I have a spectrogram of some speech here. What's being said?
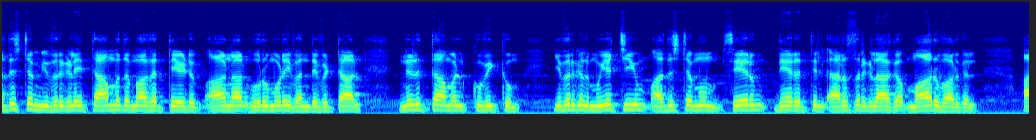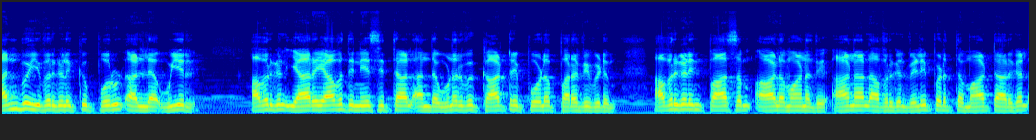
அதிர்ஷ்டம் இவர்களை தாமதமாக தேடும். ஆனால் ஒருமுறை வந்துவிட்டால் நிறுத்தாமல் குவிக்கும். இவர்கள் முயற்சியும் அதிர்ஷ்டமும் சேரும் நேரத்தில் அரசர்களாக மாறுவார்கள். அன்பு இவர்களுக்கு பொருள் அல்ல உயிர். அவர்கள் யாரையாவது நேசித்தால் அந்த உணர்வு காற்றைப் போல பரவிவிடும். அவர்களின் பாசம் ஆழமானது. ஆனால் அவர்கள் வெளிப்படுத்த மாட்டார்கள்.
